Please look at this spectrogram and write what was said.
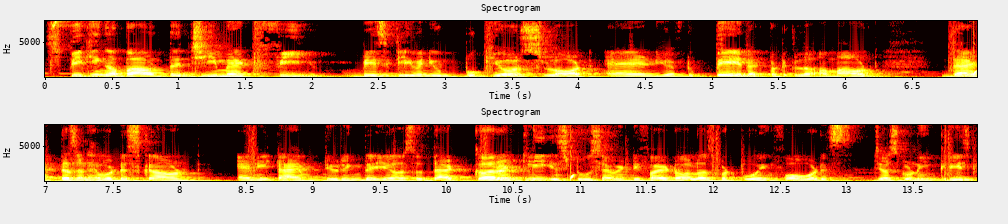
Speaking about the GMAT fee, basically when you book your slot and you have to pay that particular amount, that doesn't have a discount anytime during the year. So that currently is $275, but going forward, it's just going to increase.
